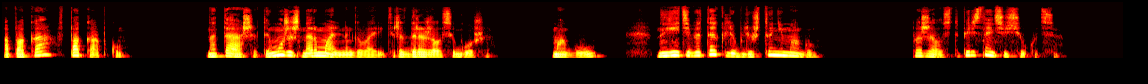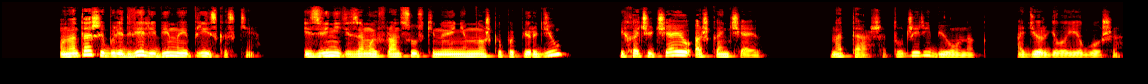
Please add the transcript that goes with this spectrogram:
а пока в покапку. «Наташа, ты можешь нормально говорить?» — раздражался Гоша. «Могу. Но я тебя так люблю, что не могу. Пожалуйста, перестань сюсюкаться». У Наташи были две любимые присказки. «Извините за мой французский, но я немножко попердю и хочу чаю, аж кончаю». «Наташа, тут же ребенок», — одергивал ее Гоша.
